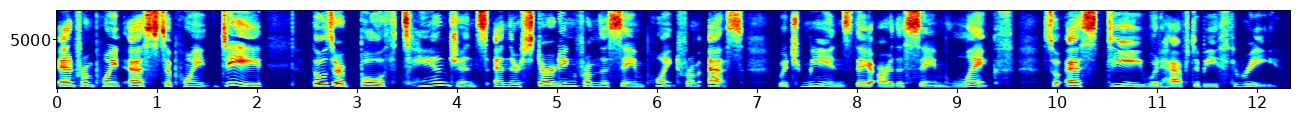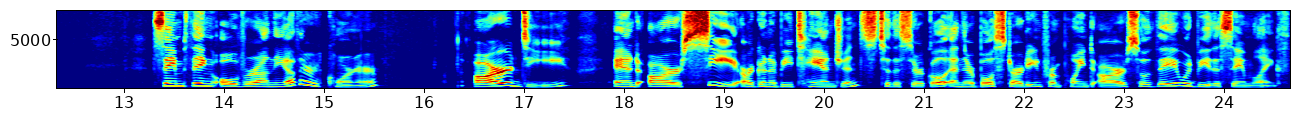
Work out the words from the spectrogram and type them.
and from point S to point D, those are both tangents and they're starting from the same point, from S, which means they are the same length. So SD would have to be 3. Same thing over on the other corner. RD and RC are going to be tangents to the circle and they're both starting from point R, so they would be the same length.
